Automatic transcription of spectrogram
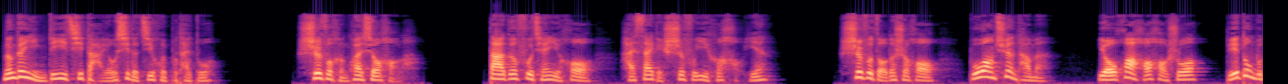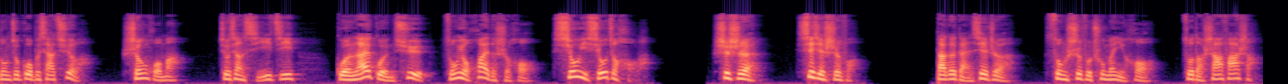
能跟影帝一起打游戏的机会不太多。师傅很快修好了。大哥付钱以后，还塞给师傅一盒好烟。师傅走的时候，不忘劝他们：有话好好说，别动不动就过不下去了。生活嘛，就像洗衣机，滚来滚去，总有坏的时候，修一修就好了。是是，谢谢师傅。大哥感谢着，送师傅出门以后，坐到沙发上。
